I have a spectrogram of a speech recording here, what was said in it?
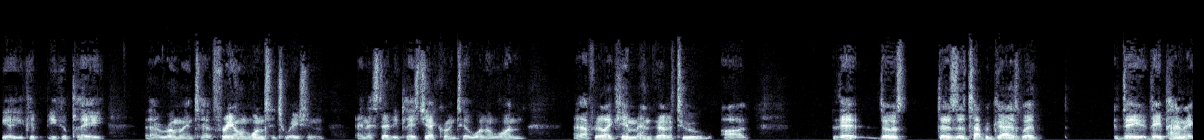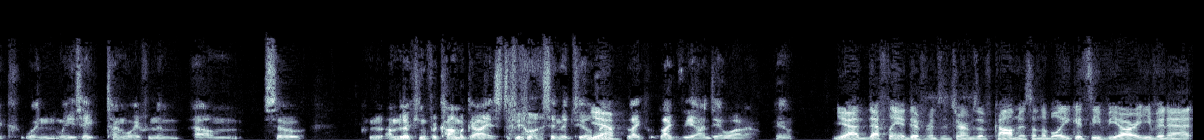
you know you could you could play uh, Roma into a three on one situation, and instead he plays Dzeko into a one on one." And I feel like him and Veretout are those those are the type of guys where they they panic when when you take time away from them. Um, so I'm, I'm, looking for calmer guys to be honest in midfield, yeah. like like, like Villar and Diawara. Yeah. Yeah, definitely a difference in terms of calmness on the ball. You could see Villar even at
